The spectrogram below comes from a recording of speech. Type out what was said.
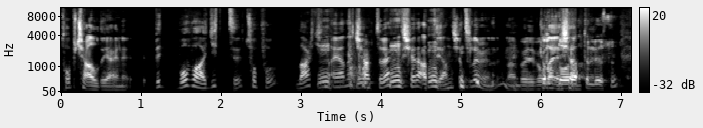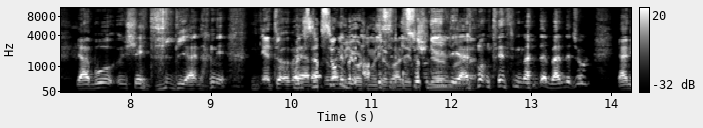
Top çaldı yani. Ve Boba gitti topu Larkin ayağına çarptırarak dışarı attı. Yanlış hatırlamıyorum değil mi? Ben böyle bir Çok olay doğru yaşadım. hatırlıyorsun. Ya bu şey değildi yani hani ne tövbe Halüsinasyon mu hani böyle gördüm acaba diye düşünüyorum değildi yani. böyle. Onu dedim ben de. Ben de çok yani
